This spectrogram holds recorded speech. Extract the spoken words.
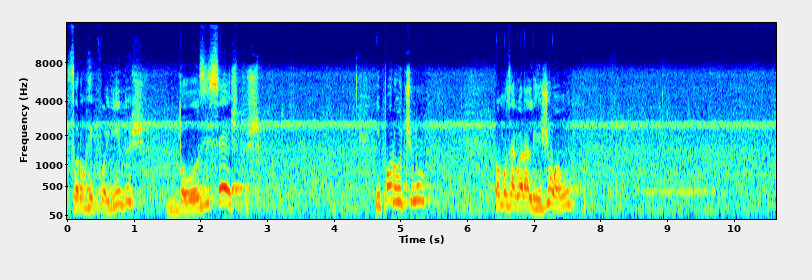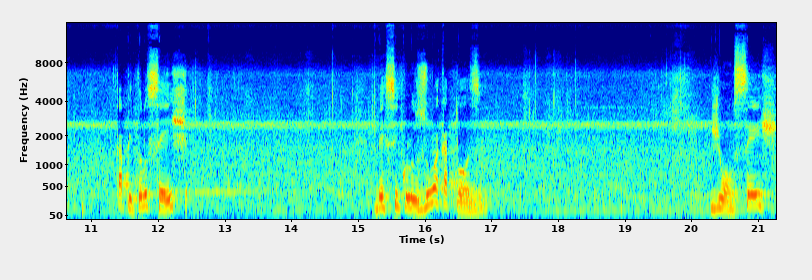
foram recolhidos doze cestos. E por último, vamos agora ler João, capítulo 6, versículos 1 a 14. João 6,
